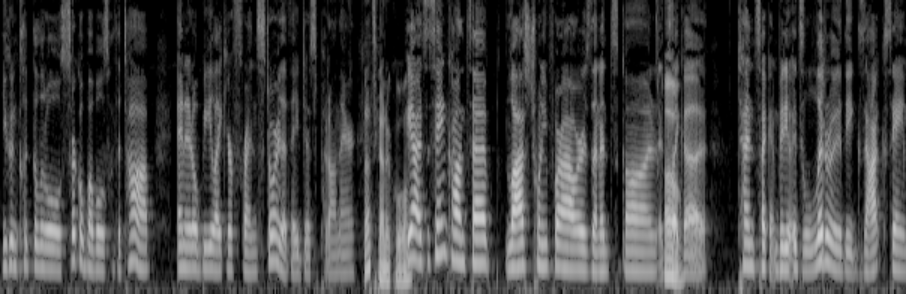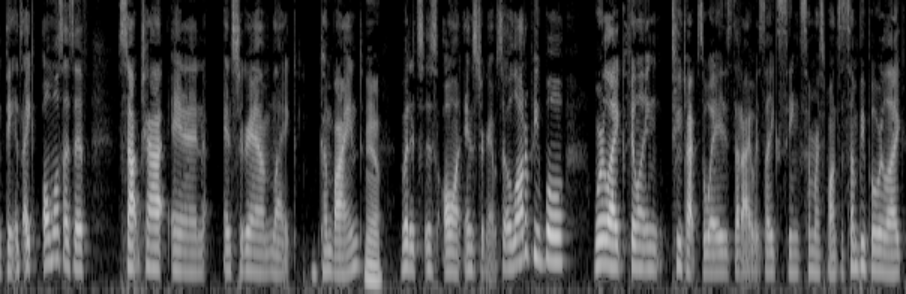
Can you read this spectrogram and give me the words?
you can click the little circle bubbles at the top, and it'll be like your friend's story that they just put on there. That's kind of cool. Yeah, it's the same concept. Last 24 hours, then it's gone. It's Oh. like a 10 second video. It's literally the exact same thing. It's like almost as if Snapchat and Instagram like combined. Yeah. But it's it's all on Instagram. So a lot of people were like feeling two types of ways that I was like seeing some responses. Some people were like,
